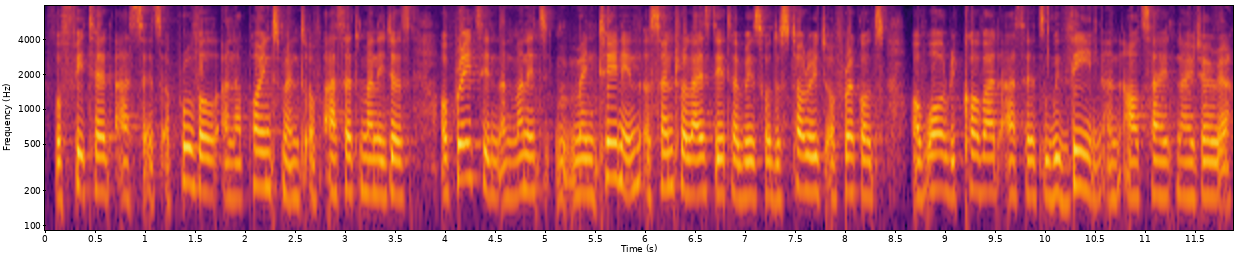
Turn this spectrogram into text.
forfeited assets, approval and appointment of asset managers, operating and maintaining a centralized database for the storage of records of all recovered assets within and outside Nigeria.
